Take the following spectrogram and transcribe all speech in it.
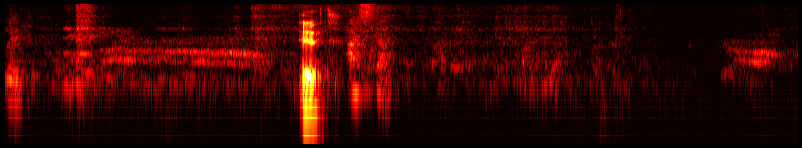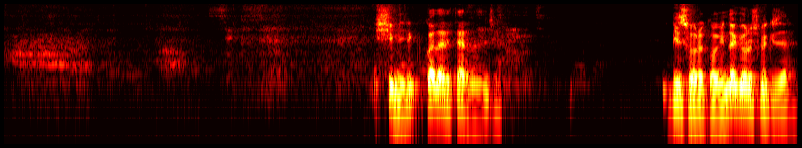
Buyur. Evet. Açtım. Şimdilik bu kadar yeter bence. Bir sonraki oyunda görüşmek üzere.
